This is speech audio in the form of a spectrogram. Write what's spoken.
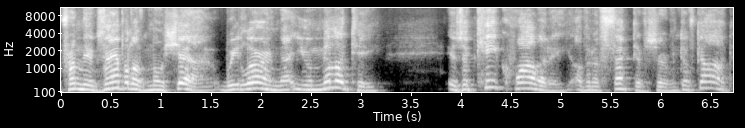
From the example of Moshe, we learn that humility is a key quality of an effective servant of God.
